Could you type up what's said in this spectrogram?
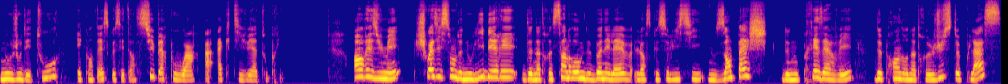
nous joue des tours et quand est-ce que c'est un super pouvoir à activer à tout prix. En résumé, choisissons de nous libérer de notre syndrome de bon élève lorsque celui-ci nous empêche de nous préserver, de prendre notre juste place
